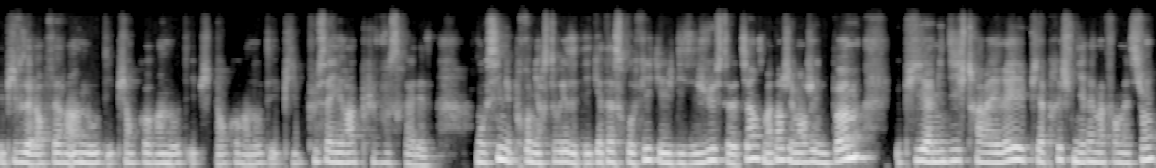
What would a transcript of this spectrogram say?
Et puis vous allez en faire un autre, et puis encore un autre, et puis encore un autre. Et puis plus ça ira, plus vous serez à l'aise. Moi aussi, mes premières stories étaient catastrophiques et je disais juste, tiens, ce matin, j'ai mangé une pomme, et puis à midi, je travaillerai, et puis après, je finirai ma formation,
